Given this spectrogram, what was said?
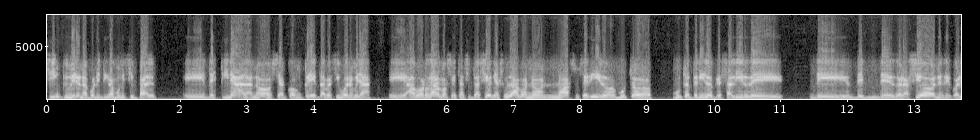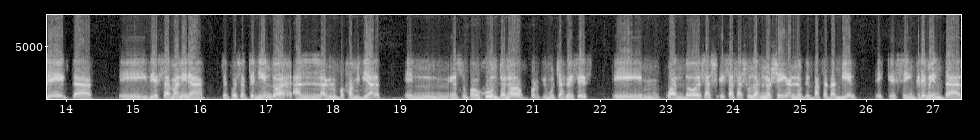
sin que hubiera una política municipal eh, destinada, ¿no? O sea, concreta, para decir, bueno, mira, eh, abordamos esta situación y ayudamos, no, no ha sucedido, mucho, mucho ha tenido que salir de, de, donaciones, de colectas, y de esa manera se fue sosteniendo al, grupo familiar en, en, su conjunto, ¿no? Porque muchas veces cuando esas, esas ayudas no llegan, lo que pasa también es que se incrementa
